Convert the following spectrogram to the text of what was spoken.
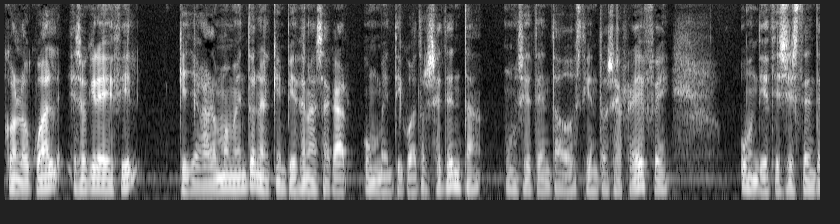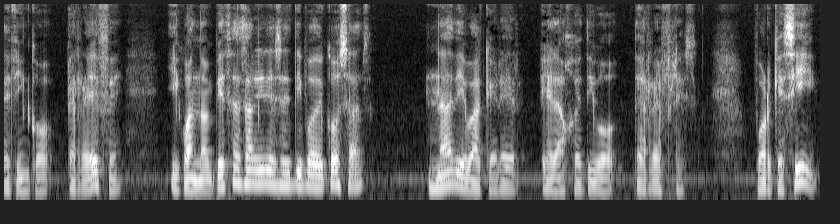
Con lo cual, eso quiere decir que llegará un momento en el que empiecen a sacar un 2470, un 70-200 RF, un 1635 RF. Y cuando empieza a salir ese tipo de cosas, nadie va a querer el objetivo de reflex. Porque sí,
